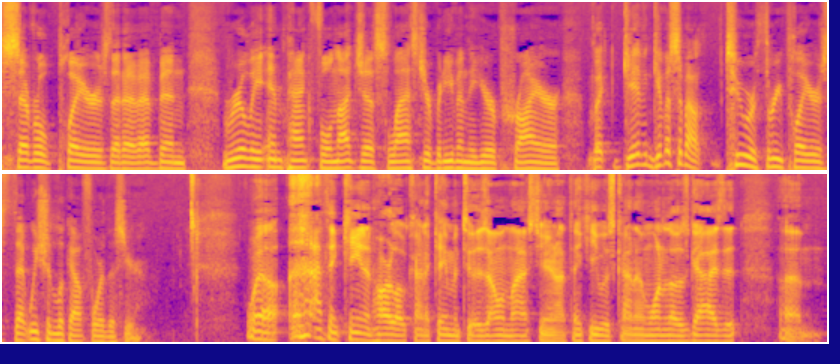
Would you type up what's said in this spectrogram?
several players that have been really impactful, not just last year, but even the year prior. But give give us about two or three players that we should look out for this year. Well, I think Keenan Harlow kind of came into his own last year, and I think he was kind of one of those guys that, um,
